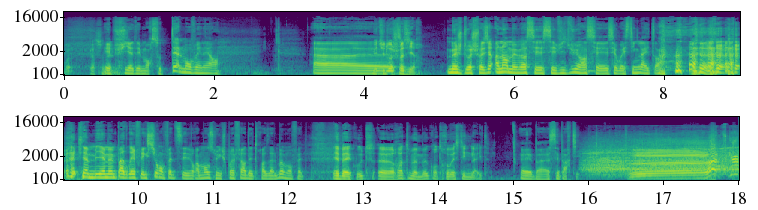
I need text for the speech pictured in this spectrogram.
voilà, Et personnellement. puis il y a des morceaux tellement vénères. Euh, Mais tu dois choisir. Mais je dois choisir. Ah non, mais moi, c'est c'est vite vu, hein, c'est c'est Wasting Light. hein. Il n'y a, même pas de réflexion, en fait, c'est vraiment celui que je préfère des trois albums, en fait. Eh ben écoute, euh, Rotmeme contre Wasting Light. Et bah, c'est parti. Let's get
